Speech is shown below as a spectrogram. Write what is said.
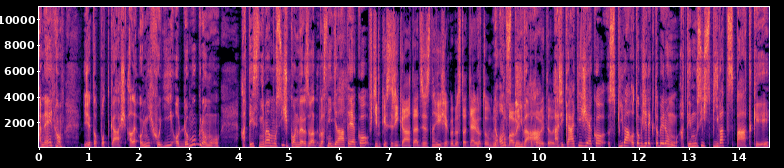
A nejenom, že to potkáš, ale oni chodí od domu k domu a ty s nima musíš konverzovat. Vlastně děláte jako... Vtipky si říkáte, ať se snažíš jako dostat nějak do toho, no, on pobavit, zpívá a říká ti, že jako zpívá o tom, že jde k tobě domů a ty musíš zpívat zpátky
